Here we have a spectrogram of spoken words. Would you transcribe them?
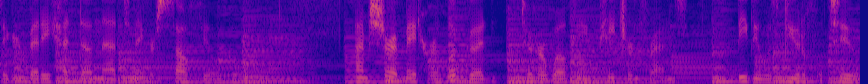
figured Betty had done that to make herself feel good. I'm sure it made her look good to her wealthy patron friends. Bibi was beautiful too,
